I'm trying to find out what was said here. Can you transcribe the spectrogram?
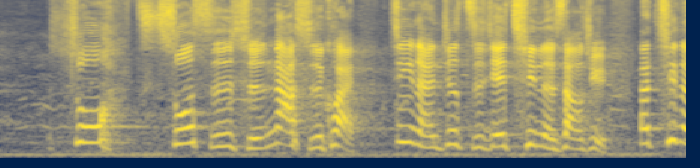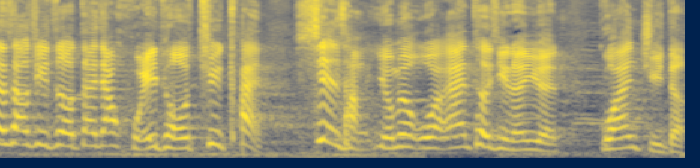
说说时迟那时快，竟然就直接亲了上去。那亲了上去之后，大家回头去看现场有没有维安特勤人员、国安局的、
